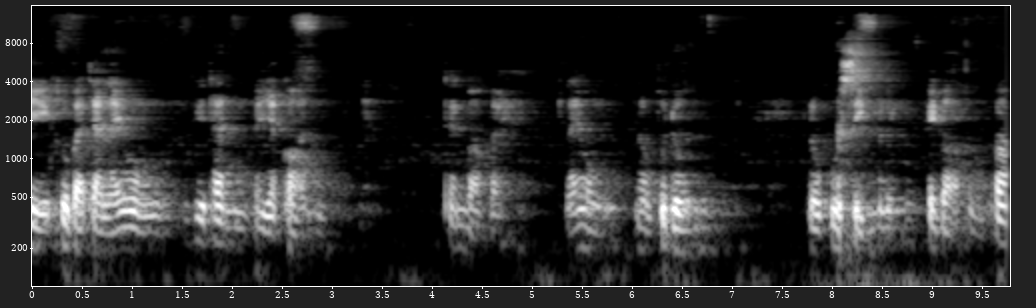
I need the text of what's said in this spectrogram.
มีครูบาอาจารย์หลายองค์ที่ท่านพยากรณ์ท่านบอกไปหลายองค์หลวงปู่ดูลหลวงปู่สิมอะไรไปบอกหลวงพ่อ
